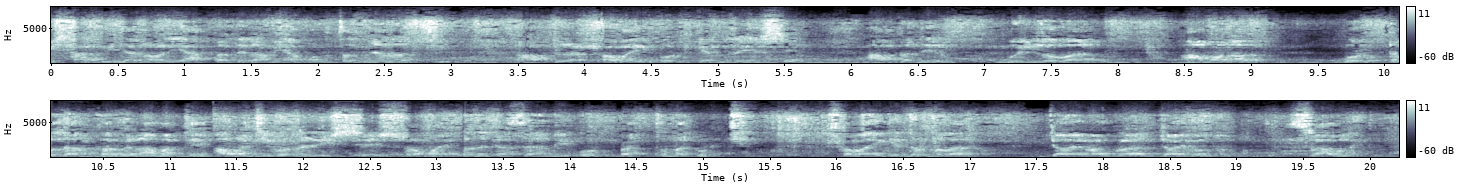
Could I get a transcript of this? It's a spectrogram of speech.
আগামী সাতই জানুয়ারি আপনাদের আমি আমন্ত্রণ জানাচ্ছি। আপনারা সবাই ভোট কেন্দ্রে এসে আপনাদের মূল্যবান আমানত, ভোটটা প্রদান করবেন আমাকে। আমার জীবনের এই শেষ সময় তাদের কাছে আমি ভোট প্রার্থনা করছি। সবাইকে ধন্যবাদ। জয় বাংলা, জয় বঙ্গবন্ধু। সালামালাইকুম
